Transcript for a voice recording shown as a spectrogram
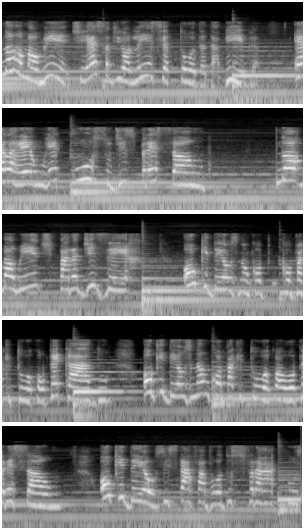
Normalmente, essa violência toda da Bíblia ela é um recurso de expressão, normalmente para dizer ou que Deus não compactua com o pecado, ou que Deus não compactua com a opressão, ou que Deus está a favor dos fracos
